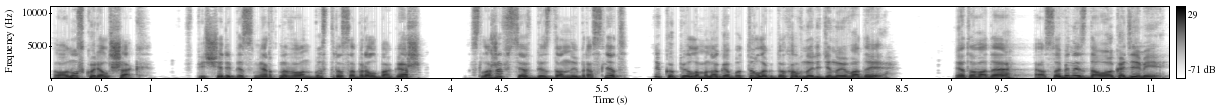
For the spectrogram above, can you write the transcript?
он ускорил шаг. В пещере Бессмертного он быстро собрал багаж, сложив все в бездонный браслет, и купила много бутылок духовной ледяной воды. Эта вода – особенность Дао Академии.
